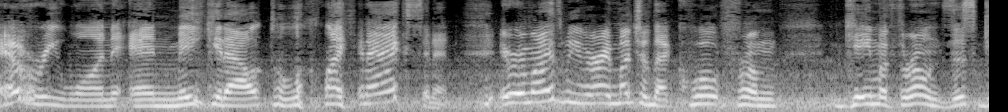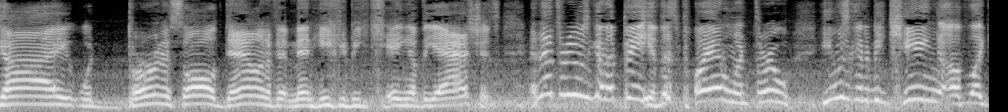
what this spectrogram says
everyone and make it out to look like an accident. It reminds me very much of that quote from Game of Thrones. This guy would burn us all down if it meant he could be king of the ashes. And that's what he was going to be. If this plan went through, he was going to be king of, like,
